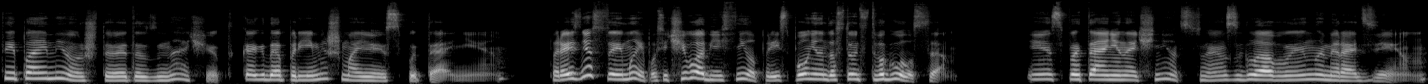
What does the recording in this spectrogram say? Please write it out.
Ты поймешь, что это значит, когда примешь мое испытание. Произнес Сэймэй, после чего объяснил преисполненное достоинство голоса. Испытание начнется с главы номер один.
